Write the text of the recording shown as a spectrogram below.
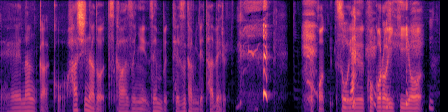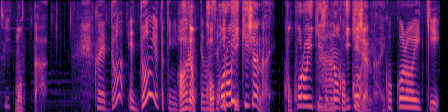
えー、なんかこう箸など使わずに全部手づかみで食べる。ここそういう心意気を粋持った。これどうえどういう時に使あーでもってます心意粋気じゃない？心意気の意じゃない？心意気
